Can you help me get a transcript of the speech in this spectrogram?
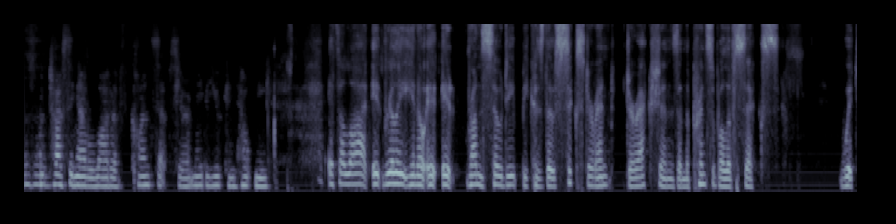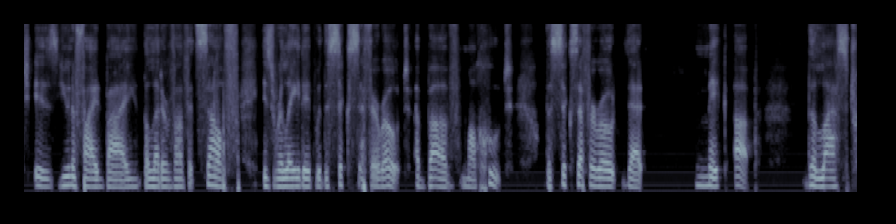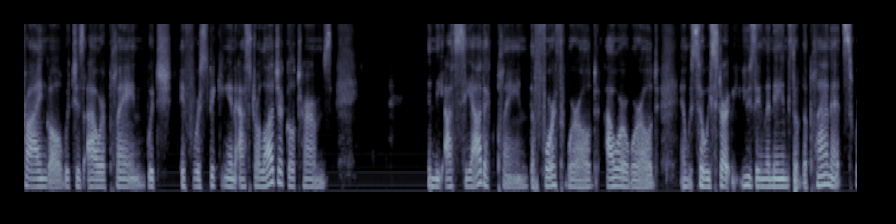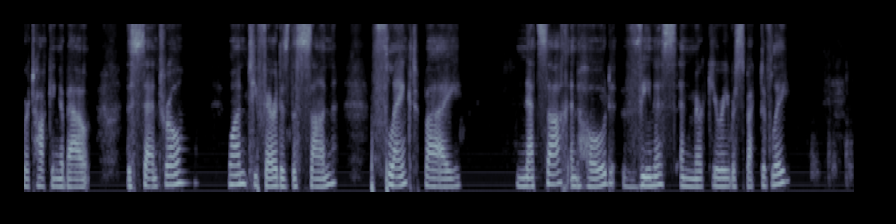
Mm-hmm. I'm tossing out a lot of concepts here. Maybe you can help me. It's a lot. It really, you know, it, it runs so deep because those six directions and the principle of six, which is unified by the letter Vav itself, is related with the six Sephirot above Malchut, the six Sephirot that make up the last triangle, which is our plane, which, if we're speaking in astrological terms, in the Asiatic plane, the fourth world, our world, and so we start using the names of the planets, we're talking about the central one, Tiferet is the sun, flanked by Netzach and Hod, Venus and Mercury, respectively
